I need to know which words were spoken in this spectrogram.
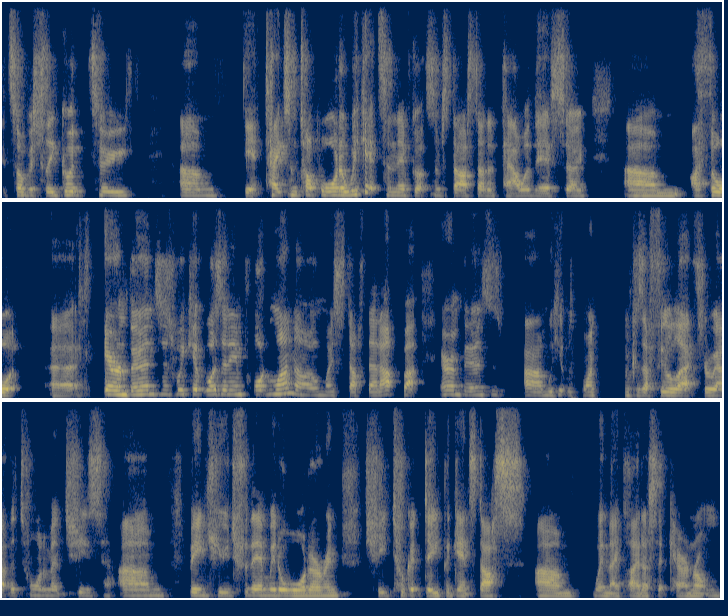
It's obviously good to um, yeah, take some top order wickets, and they've got some star-studded power there. So um, I thought uh, Erin Burns's wicket was an important one. I almost stuffed that up, but Erin Burns's um, wicket was one because I feel like throughout the tournament she's um, been huge for their middle order and she took it deep against us um, when they played us at Karen Rolton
